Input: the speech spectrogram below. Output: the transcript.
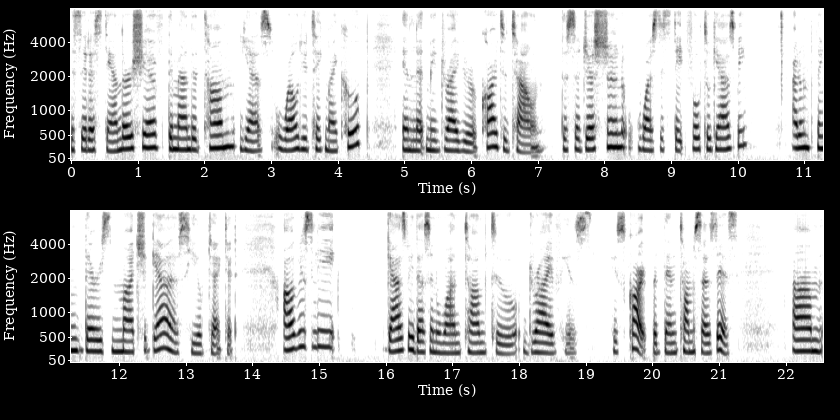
Is it a standard shift? demanded Tom. Yes. Well, you take my coupe and let me drive your car to town. The suggestion was distasteful to Gatsby. I don't think there's much gas, he objected. Obviously, Gatsby doesn't want Tom to drive his his car, but then Tom says this um,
